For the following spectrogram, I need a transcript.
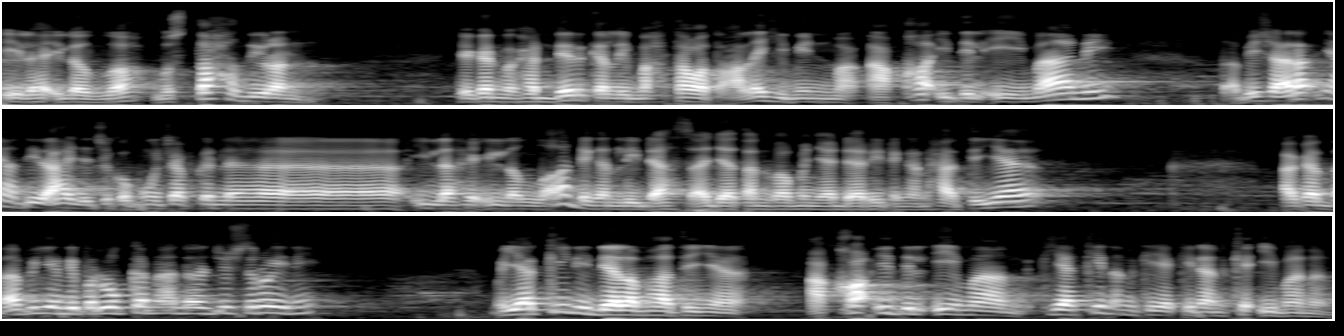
ilaha illallah mustahdiran. Dengan menghadirkan lima tawat alaihi min ma'aqaidil imani. Tapi syaratnya tidak hanya cukup mengucapkan La ilaha illallah dengan lidah saja tanpa menyadari dengan hatinya. Akan tapi yang diperlukan adalah justru ini. Meyakini dalam hatinya. Aqaidil iman. Keyakinan-keyakinan keimanan.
